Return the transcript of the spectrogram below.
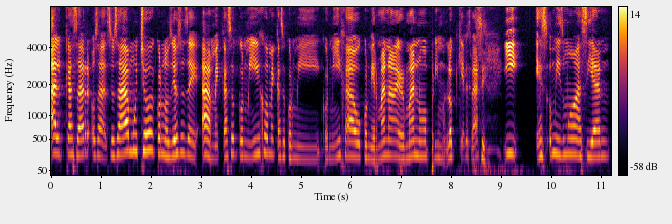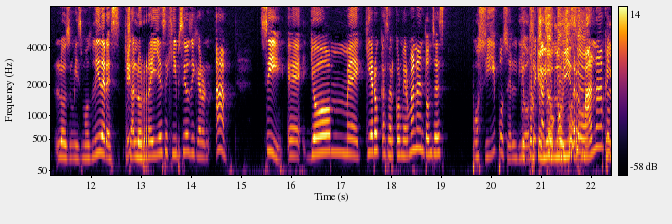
Al casar, o sea, se usaba mucho con los dioses de, ah, me caso con mi hijo, me caso con mi, con mi hija o con mi hermana, hermano, primo, lo que quieres, ¿verdad? Sí. Y eso mismo hacían los mismos líderes. Sí. O sea, los reyes egipcios dijeron, ah, sí, eh, yo me quiero casar con mi hermana, entonces, pues sí, pues el dios se porque casó Dios lo con hizo, su hermana, pues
